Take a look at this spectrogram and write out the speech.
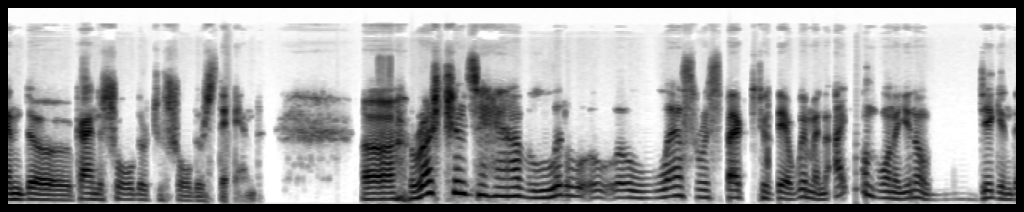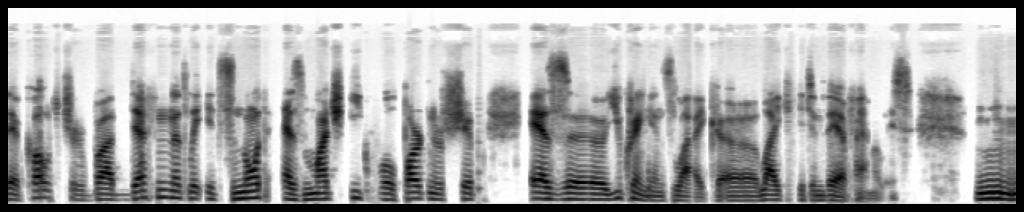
and uh, kind of shoulder to shoulder stand. Uh, Russians have little less respect to their women. I don't want to, you know, dig in their culture, but definitely it's not as much equal partnership as uh, Ukrainians like uh, like it in their families. Mm.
